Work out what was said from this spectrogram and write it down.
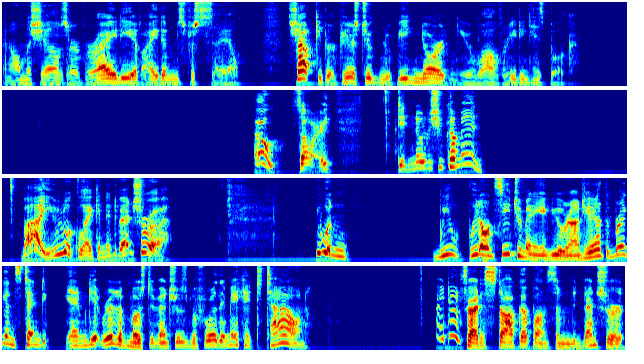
and on the shelves are a variety of items for sale. The shopkeeper appears to be ignoring you while reading his book. Oh, sorry. Didn't notice you come in. My, you look like an adventurer. You wouldn't. We we don't see too many of you around here. The brigands tend to um, get rid of most adventurers before they make it to town. I do try to stock up on some adventure,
